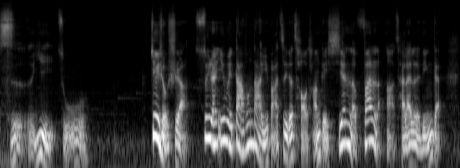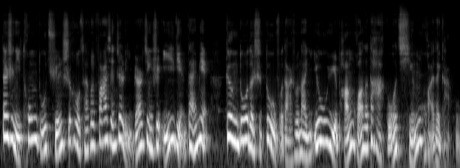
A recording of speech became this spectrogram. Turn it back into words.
死亦足。这首诗啊，虽然因为大风大雨把自己的草堂给掀了翻了啊，才来了灵感，但是你通读全诗后，才会发现这里边竟是以点带面，更多的是杜甫大叔那忧郁彷徨的大国情怀的感悟。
